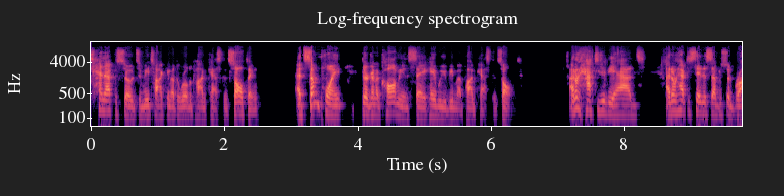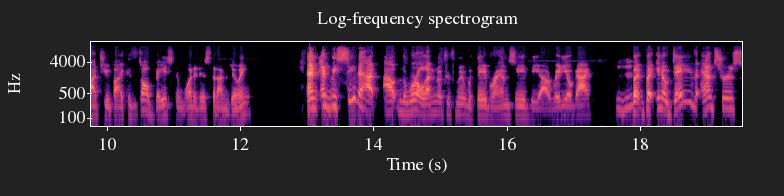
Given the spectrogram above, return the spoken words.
10 episodes of me talking about the world of podcast consulting, at some point they're going to call me and say, Hey, will you be my podcast consultant? I don't have to do the ads. I don't have to say this episode brought to you by because it's all based in what it is that I'm doing. And and we see that out in the world. I don't know if you're familiar with Dave Ramsey, the uh, radio guy, mm-hmm. but but you know Dave answers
